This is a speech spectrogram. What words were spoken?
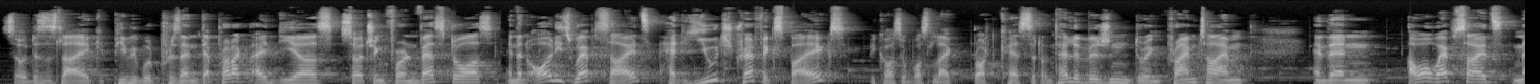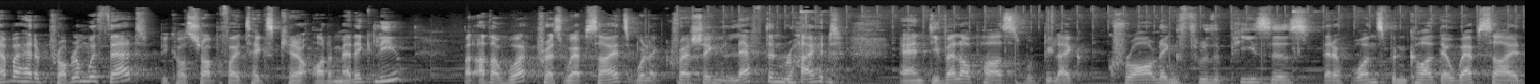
So this is like people would present their product ideas, searching for investors, and then all these websites had huge traffic spikes because it was like broadcasted on television during prime time. And then our websites never had a problem with that because Shopify takes care automatically. But other WordPress websites were like crashing left and right, and developers would be like crawling through the pieces that have once been called their website,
